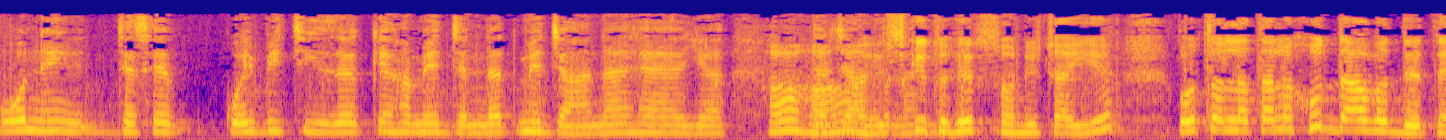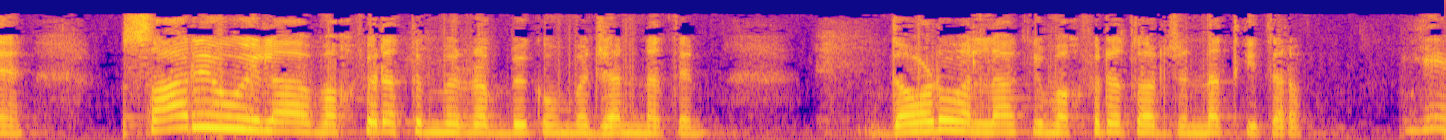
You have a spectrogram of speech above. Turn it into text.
وہ نہیں جیسے کوئی بھی چیز ہے کہ ہمیں جنت میں جانا ہے یا ہاں ہاں اس کی تو ہرس ہونی چاہیے وہ تو اللہ تعالیٰ خود دعوت دیتے ہیں سارے مغفرت و جنت دوڑو اللہ کی مغفرت اور جنت کی طرف یہ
